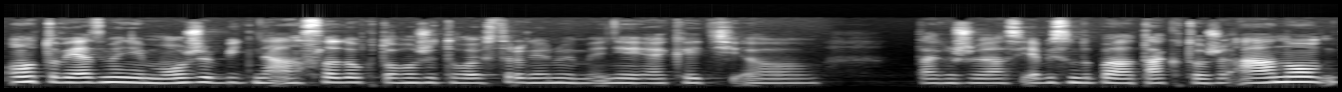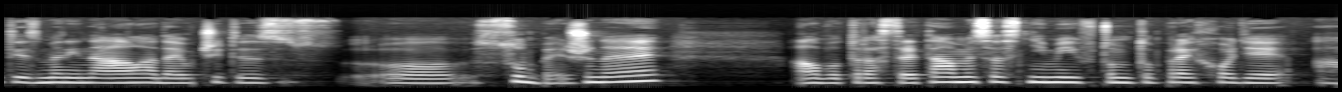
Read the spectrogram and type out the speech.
ono to viac menej môže byť následok toho, že toho estrogenu je menej, aj keď Takže ja by som to povedala takto, že áno, tie zmeny nálad aj určité sú bežné, alebo teraz stretávame sa s nimi v tomto prechode a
